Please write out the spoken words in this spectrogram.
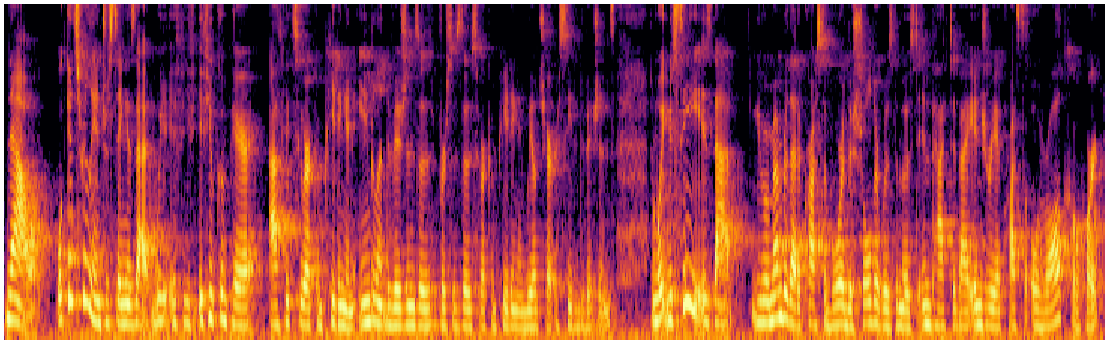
Now, what gets really interesting is that we, if, if you compare athletes who are competing in ambulant divisions versus those who are competing in wheelchair or seated divisions, and what you see is that you remember that across the board, the shoulder was the most impacted by injury across the overall cohort.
